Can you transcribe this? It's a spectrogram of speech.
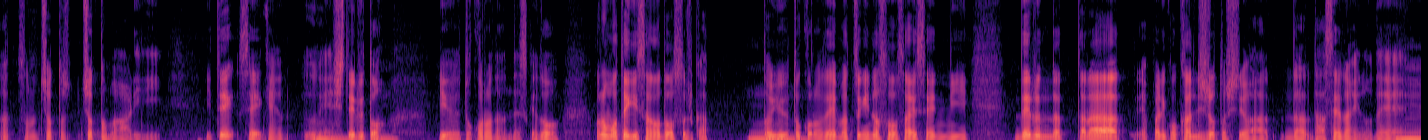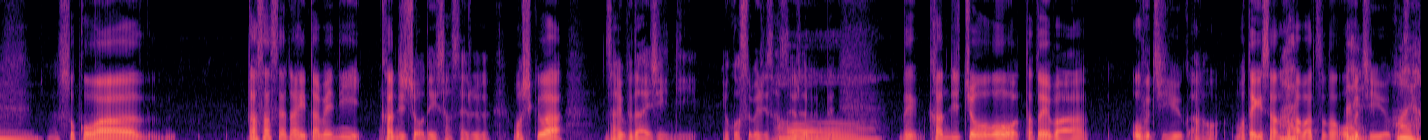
がそのちょっとちょっと周りにいて政権運営してるというところなんですけど、この茂木さんをどうするかというところで、まあ、次の総裁選に出るんだったらやっぱりこう幹事長としてはだ出せないのろで、うん。そこは出させないために幹事長でいさせるもしくは財務大臣に横滑りさせる。でで幹事長を例えば小渕優子あの茂木さんの派閥の小渕優子さんだっ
